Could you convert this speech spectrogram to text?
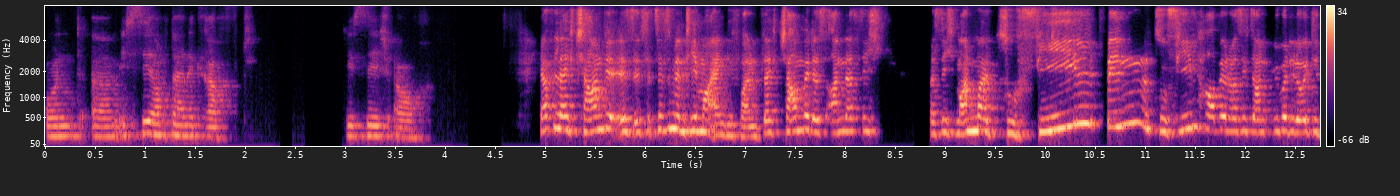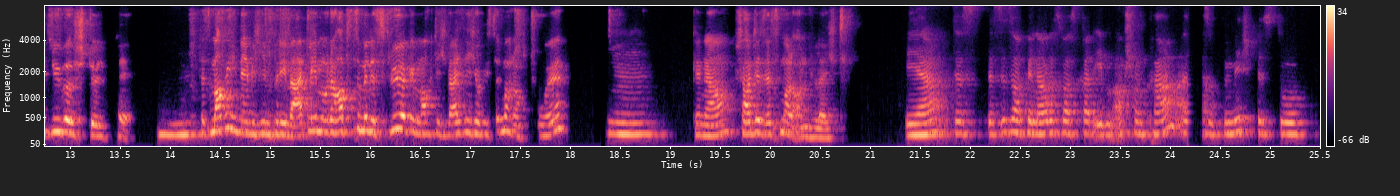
Und ähm, ich sehe auch deine Kraft. Die sehe ich auch. Ja, vielleicht schauen wir, es ist, jetzt ist mir ein Thema eingefallen, vielleicht schauen wir das an, dass ich, dass ich manchmal zu viel bin, zu viel habe und dass ich dann über die Leute drüber stülpe. Mhm. Das mache ich nämlich im Privatleben oder habe es zumindest früher gemacht. Ich weiß nicht, ob ich es immer noch tue. Mhm. Genau, schau dir das mal an vielleicht. Ja, das, das ist auch genau das, was gerade eben auch schon kam. Also für mich bist du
